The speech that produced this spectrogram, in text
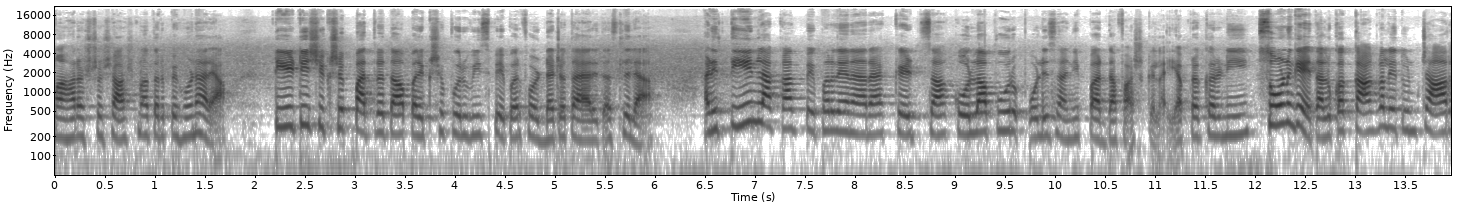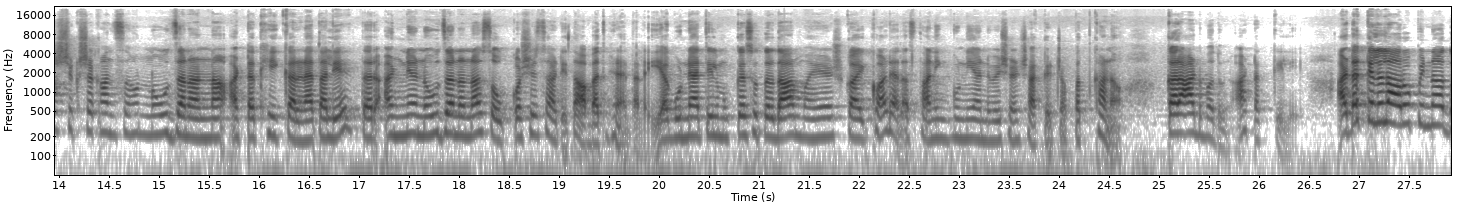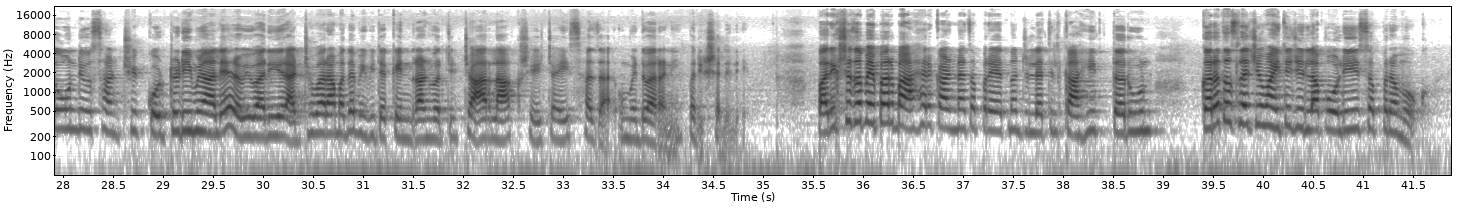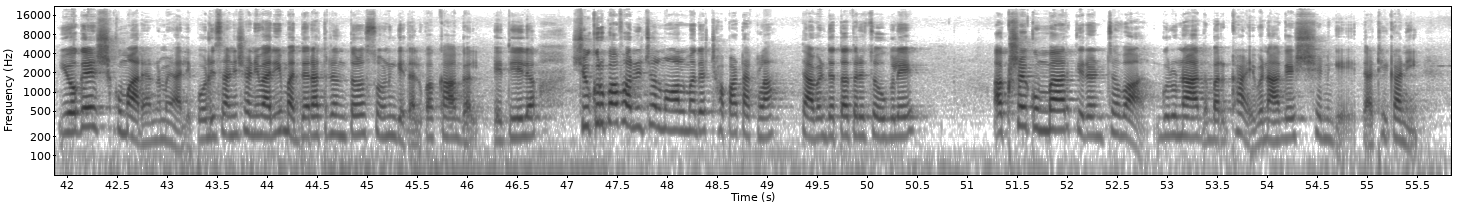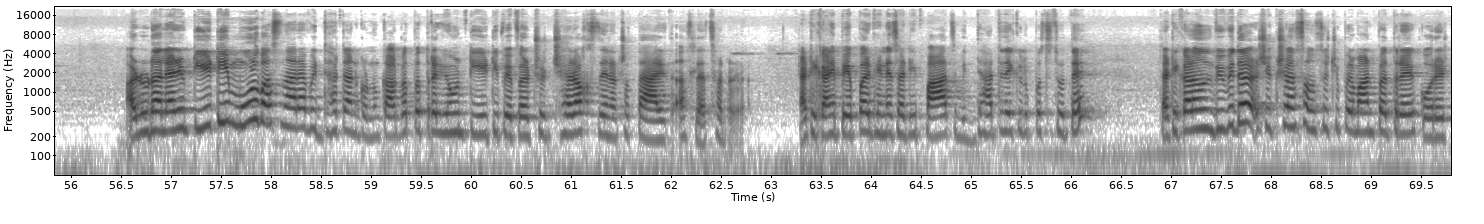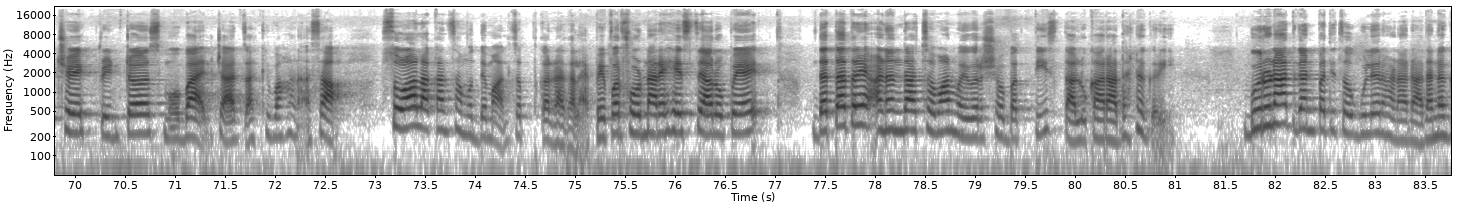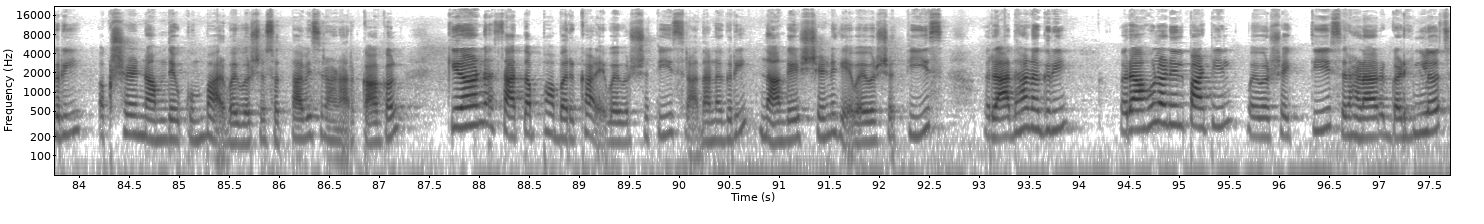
महाराष्ट्र शासनातर्फे होणाऱ्या T E T शिक्षक पात्रता परीक्षेपूर्वीच पेपर फोडण्याच्या तयारीत असलेल्या आणि तीन लाखात पेपर देणाऱ्या केटचा कोल्हापूर पोलिसांनी पर्दाफाश केला. या प्रकरणी सोनगे तालुका कागल येथून चार शिक्षकांसह नऊ जणांना अटकही करण्यात आली आहे. तर अन्य नऊ जणांना चौकशीसाठी ताब्यात घेण्यात आले या गुन्ह्यातील मुख्य सूत्रधार महेश गायकवाड याला स्थानिक गुन्हे अन्वेषण शाखेच्या पथकानं कराडमधून अटक केली. अटक केलेल्या आरोपींना दोन दिवसांची कोठडी मिळाली रविवारी राज्यभरामध्ये विविध केंद्रांवरती चार लाख शेहेचाळीस हजार उमेदवारांनी परीक्षा दिली. परीक्षेचा पेपर बाहेर काढण्याचा प्रयत्न जिल्ह्यातील काही तरुण करत असल्याची माहिती जिल्हा पोलीस प्रमुख योगेश कुमार यांना मिळाली. पोलिसांनी शनिवारी मध्यरात्रीनंतर सोनगे तालुका कागल येथील शिवकृपा फर्निचर मॉलमध्ये छापा टाकला. त्यावेळी दत्तात्रय चौगले अक्षय कुंभार किरण चव्हाण गुरुनाथ बरखाळे व नागेश शेंडगे त्या ठिकाणी आढळून आले. आणि टी ई टी मूळ बसणाऱ्या विद्यार्थ्यांकडून कागदपत्र घेऊन टी ई टी पेपरची झेरॉक्स देण्याच्या तयारीत असल्याचं आढळलं. या ठिकाणी पेपर घेण्यासाठी पाच विद्यार्थी देखील उपस्थित होते. त्या ठिकाणाहून विविध शिक्षण संस्थेची प्रमाणपत्रे कोरेज चेक प्रिंटर्स मोबाईल चारचाकी वाहन असा सोळा लाखांचा मुद्देमाल जप्त करण्यात आला आहे पेपर फोडणारे हेच ते आरोपी आहेत. दत्तात्रय आनंदा चव्हाण वयवर्ष बत्तीस तालुका राधानगरी. गुरुनाथ गणपती चौगुले राहणार राधानगरी अक्षय नामदेव कुंभार वयवर्ष सत्तावीस राहणार कागल किरण सातप्पा बरकाळे वयवर्ष तीस राधानगरी नागेश शेंडगे वयवर्ष तीस राधानगरी राहुल अनिल पाटील वयवर्ष एकतीस राहणार गडहिंग्लज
